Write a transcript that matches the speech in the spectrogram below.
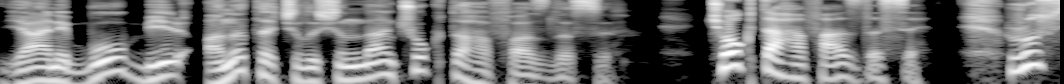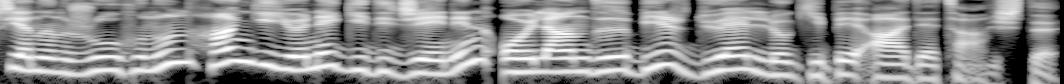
Yani bu bir anıt açılışından çok daha fazlası. Çok daha fazlası. Rusya'nın ruhunun hangi yöne gideceğinin oylandığı bir düello gibi adeta. İşte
